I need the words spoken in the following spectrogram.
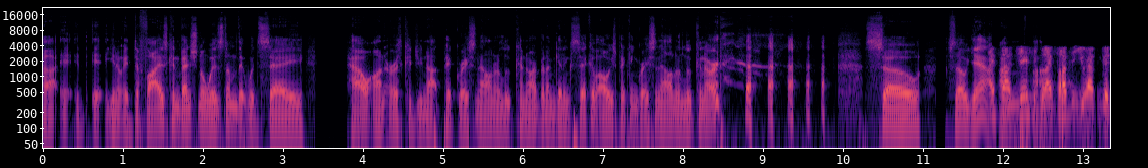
uh, it, it, you know, it defies conventional wisdom that would say how on earth could you not pick Grayson Allen or Luke Kennard? But I'm getting sick of always picking Grayson Allen and Luke Kennard. so, so yeah. I thought I'm, Jason, but I thought that you have that,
